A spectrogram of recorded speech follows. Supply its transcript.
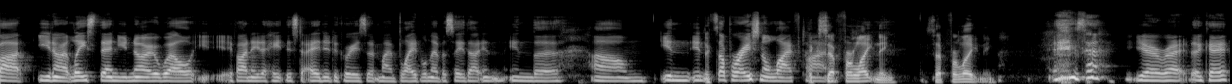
but you know at least then you know well if i need to heat this to 80 degrees that my blade will never see that in in the um in in its operational lifetime. except for lightning. Except for lightning. Exactly. yeah right okay.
